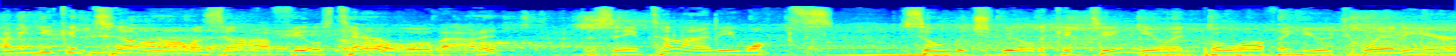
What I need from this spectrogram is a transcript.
I mean, you can tell Ramazanov feels terrible about it. At the same time, he wants Soldic to be able to continue and pull off a huge win here.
